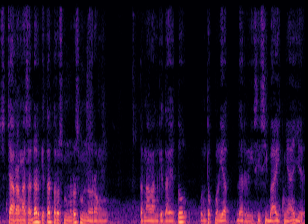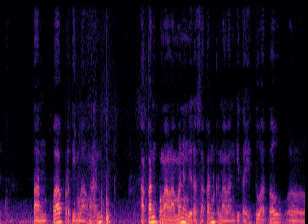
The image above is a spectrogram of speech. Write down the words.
Secara nggak sadar kita terus menerus mendorong kenalan kita itu untuk melihat dari sisi baiknya aja. Tanpa pertimbangan akan pengalaman yang dirasakan kenalan kita itu atau eh,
